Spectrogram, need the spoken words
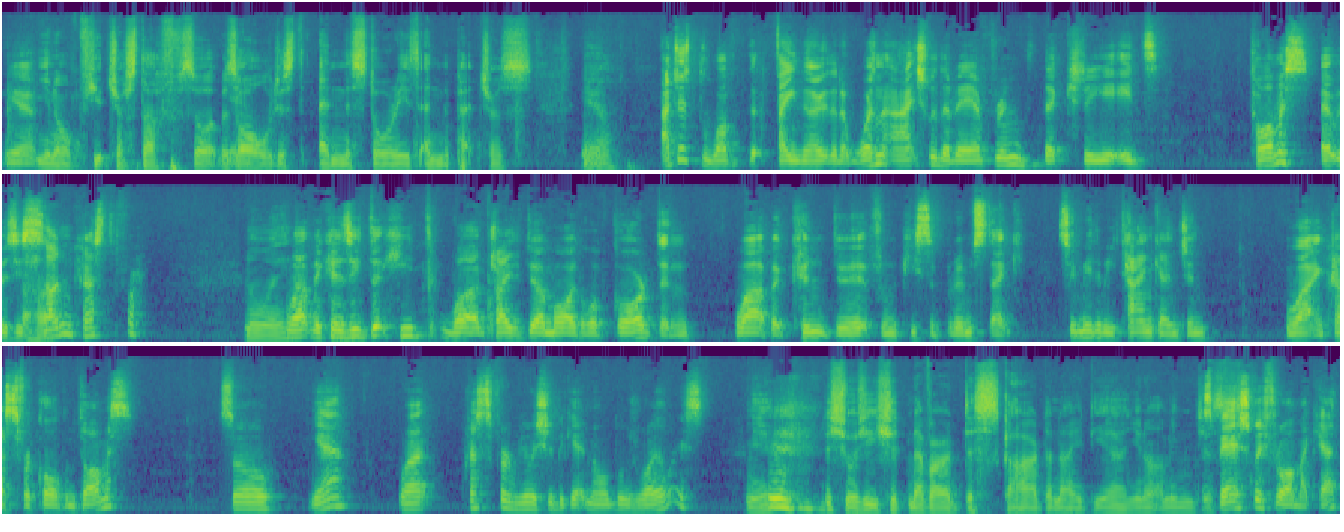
Yeah. you know, future stuff. So it was Yeah. all just in the stories, in the pictures. You Yeah. know, I just loved finding out that it wasn't actually the Reverend that created Thomas. It was his Uh-huh. son, Christopher. no way. What? Because he did, he'd what, tried to do a model of Gordon, what, but couldn't do it from a piece of broomstick. So he made a wee tank engine, what, and Christopher called him Thomas. So, yeah, what, Christopher really should be getting all those royalties, Yeah, just shows you you should never discard an idea. You know what I mean? Just especially from a kid.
